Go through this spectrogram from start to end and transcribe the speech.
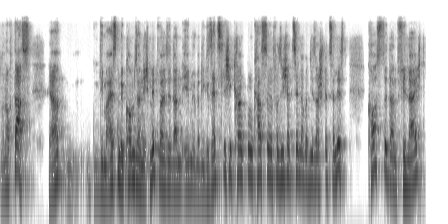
Und auch das, ja, die meisten bekommen es ja nicht mit, weil sie dann eben über die gesetzliche Krankenkasse versichert sind, aber dieser Spezialist kostet dann vielleicht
